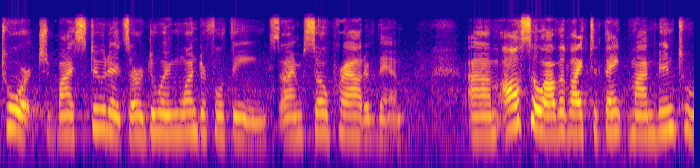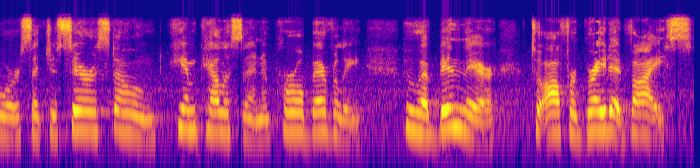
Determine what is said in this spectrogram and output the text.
torch. My students are doing wonderful things. I'm so proud of them. Um, also, I would like to thank my mentors such as Sarah Stone, Kim Kellison, and Pearl Beverly, who have been there to offer great advice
